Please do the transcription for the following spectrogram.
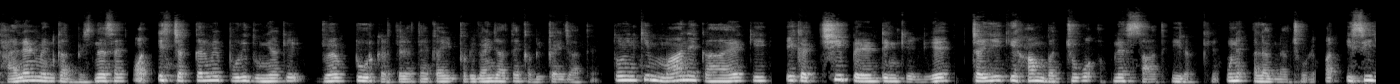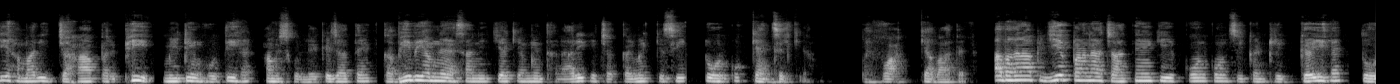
थाईलैंड में इनका बिज़नेस है और इस चक्कर में पूरी दुनिया के जो है टूर करते रहते हैं, कहीं कभी कहीं जाते हैं, कभी कहीं जाते हैं। तो इनकी माँ ने कहा है कि एक अच्छी पेरेंटिंग के लिए चाहिए कि हम बच्चों को अपने साथ ही रखें, उन्हें अलग ना छोड़े। और इसीलिए हमारी जहाँ पर भी मीटिंग होती है, हम इसको लेके जाते हैं। कभी भी हमने ऐसा नहीं किया कि हमने धनारी के चक्कर में किसी टूर को कैंसिल किया वाह, क्या बात है। अब अगर आप ये पढ़ना चाहते हैं कि कौन कौन सी कंट्री गई है तो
